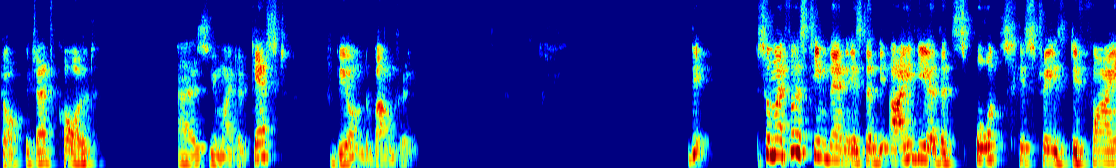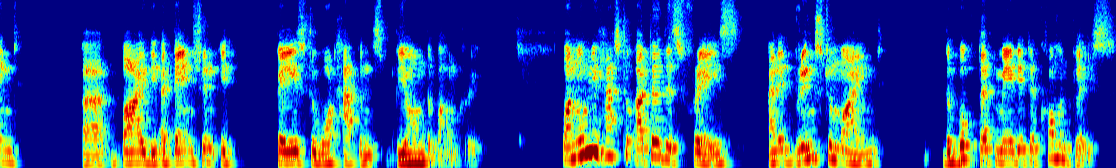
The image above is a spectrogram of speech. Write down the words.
talk, which I've called, as you might have guessed, Beyond the Boundary. The, so my first theme then is that the idea that sports history is defined uh, by the attention it pays to what happens beyond the boundary. One only has to utter this phrase, and it brings to mind the book that made it a commonplace.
